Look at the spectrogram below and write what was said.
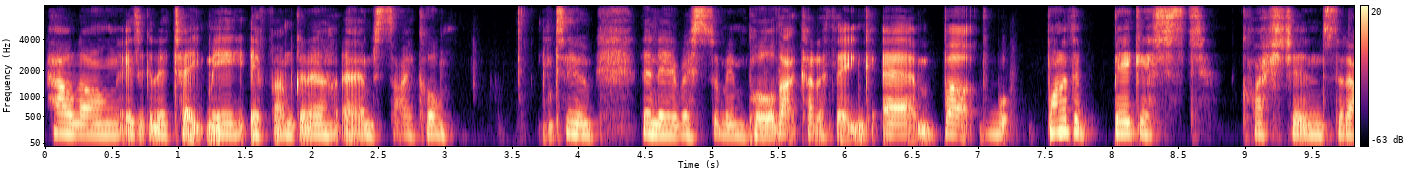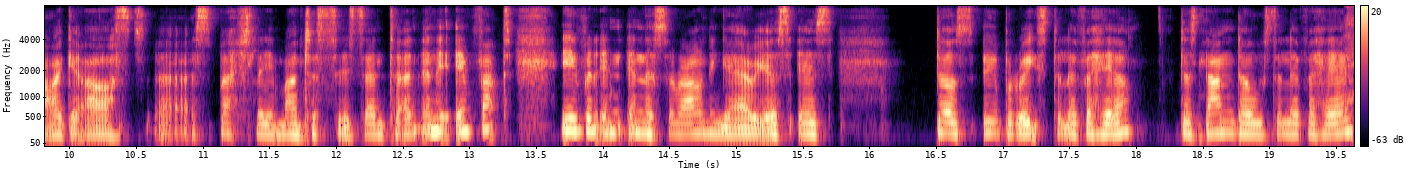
how long is it going to take me if I'm going to um, cycle? To the nearest swimming pool, that kind of thing. Um, but w- one of the biggest questions that I get asked, uh, especially in Manchester Centre, and, and, in fact, even in, in the surrounding areas, is does Uber Eats deliver here? Does Nando's deliver here?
